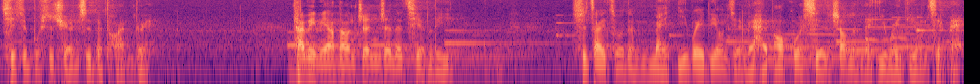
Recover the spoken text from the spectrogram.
其实不是全职的团队。台北灵粮堂真正的潜力，是在座的每一位弟兄姐妹，还包括线上的每一位弟兄姐妹。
